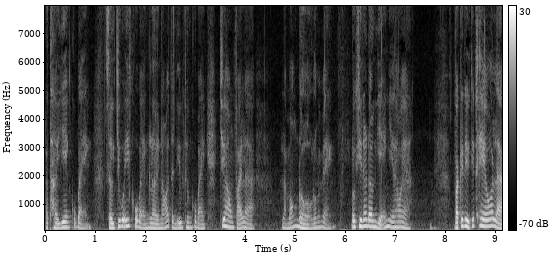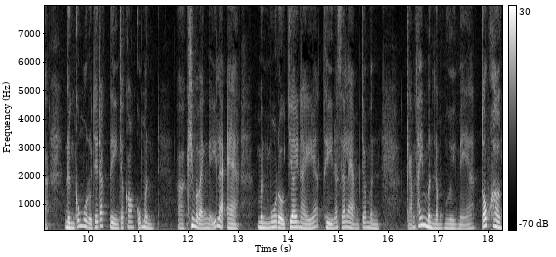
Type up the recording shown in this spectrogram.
là thời gian của bạn sự chú ý của bạn lời nói tình yêu thương của bạn. Chứ không phải là là món đồ đó mấy bạn. Đôi khi nó đơn giản vậy thôi à. Và cái điều tiếp theo là đừng có mua đồ chơi đắt tiền cho con của mình. À, khi mà bạn nghĩ là à mình mua đồ chơi này á, thì nó sẽ làm cho mình cảm thấy mình là một người mẹ tốt hơn.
